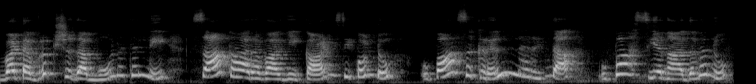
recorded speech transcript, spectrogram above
ವಟವೃಕ್ಷದ ಮೂಲದಲ್ಲಿ ಸಾಕಾರವಾಗಿ ಕಾಣಿಸಿಕೊಂಡು ಉಪಾಸಕರೆಲ್ಲರಿಂದ ಉಪಾಸ್ಯನಾದವನು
